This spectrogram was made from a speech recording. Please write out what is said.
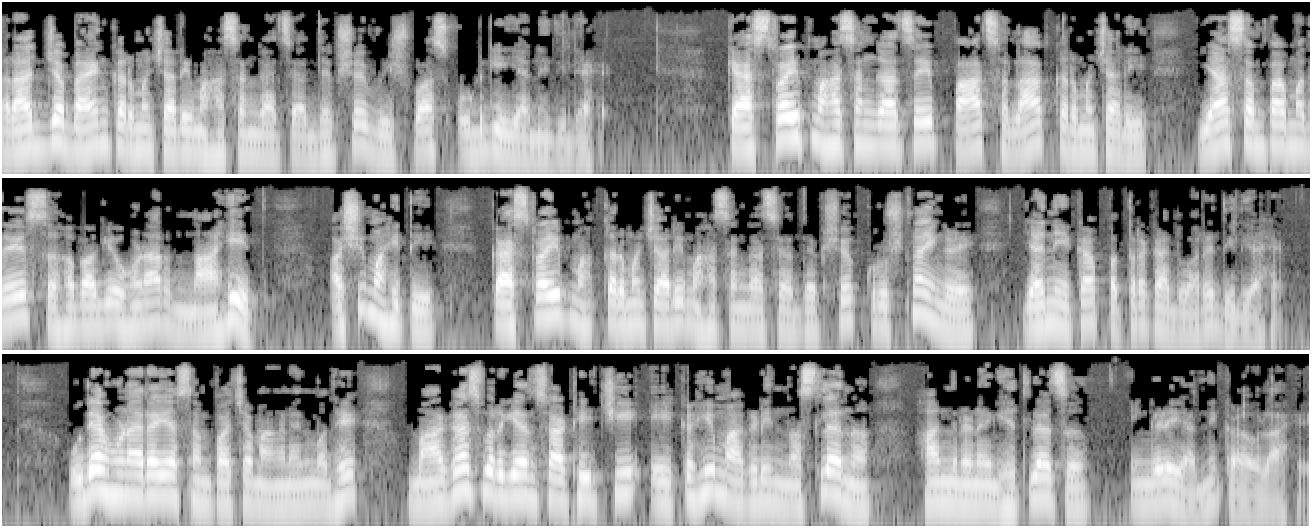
राज्य बँक कर्मचारी महासंघाचे अध्यक्ष विश्वास उडगी यांनी दिली आहे. कॅस्ट्राईप महासंघाचे पाच लाख कर्मचारी या संपामध्ये सहभागी होणार नाहीत अशी माहिती कॅस्ट्राईप महा- कर्मचारी महासंघाचे अध्यक्ष कृष्णा इंगळे यांनी एका पत्रकाद्वारे दिली आहे. उद्या होणाऱ्या या संपाच्या मागण्यांमध्ये मागासवर्गीयांसाठीची एकही मागणी नसल्यानं हा निर्णय घेतल्याचं इंगळे यांनी कळवलं आहे.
